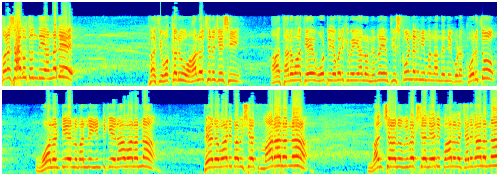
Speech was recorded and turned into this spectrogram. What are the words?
కొనసాగుతుంది అన్నదే ప్రతి ఒక్కరూ ఆలోచన చేసి ఆ తర్వాతే ఓటు ఎవరికి వేయాలో నిర్ణయం తీసుకోండి అని మిమ్మల్ని అందరినీ కూడా కోరుతూ వాలంటీర్లు మళ్ళీ ఇంటికే రావాలన్నా పేదవాడి భవిష్యత్ మారాలన్నా లంచాలు వివక్ష లేని పాలన జరగాలన్నా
